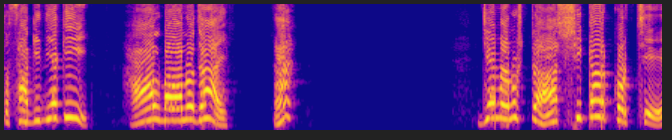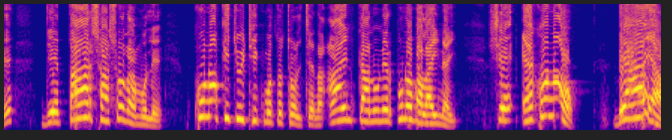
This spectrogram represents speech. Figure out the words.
তো সাগি দিয়ে কি হাল বাড়ানো যায়? হ্যাঁ যে মানুষটা স্বীকার করছে যে তার শাসন আমলে কোনো কিছুই ঠিক মতো চলছে না, আইন কানুনের কোনো বালাই নাই, সে এখনও বেহায়া,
